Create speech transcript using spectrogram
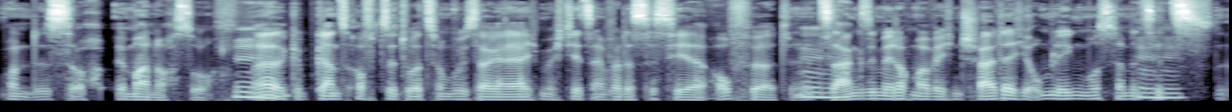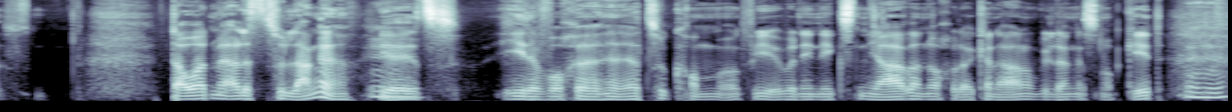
und ist auch immer noch so. Mhm. Es gibt ganz oft Situationen, wo ich sage, ja, ich möchte jetzt einfach, dass das hier aufhört. Jetzt mhm. sagen Sie mir doch mal, welchen Schalter ich umlegen muss, damit es mhm. jetzt dauert mir alles zu lange, hier mhm. jetzt jede Woche herzukommen, irgendwie über die nächsten Jahre noch oder keine Ahnung, wie lange es noch geht. Mhm.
